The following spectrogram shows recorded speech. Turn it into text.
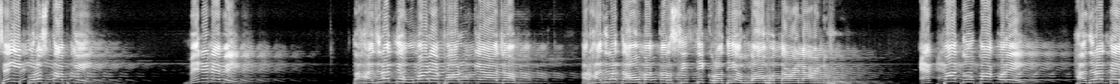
সেই প্রস্তাবকে মেনে নেবে। তা হজরত উমারে ফারুক আজম আর হজরত আবুবকর সিদ্দিক রাদিয়াল্লাহু তাআলা আনহু এক পা দু পা করে হজরতে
